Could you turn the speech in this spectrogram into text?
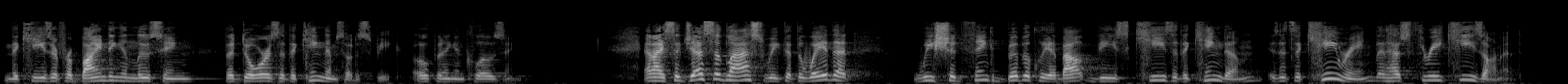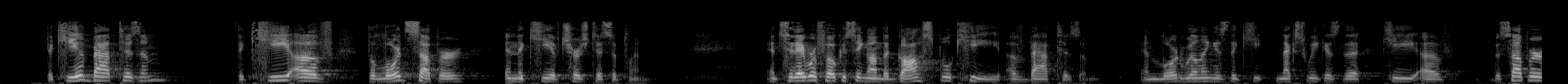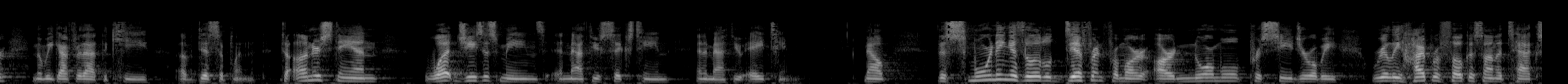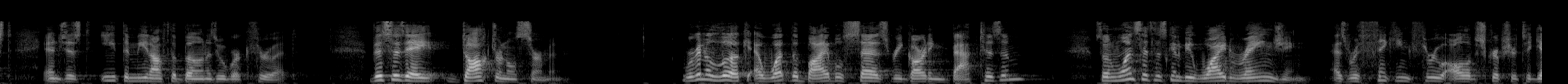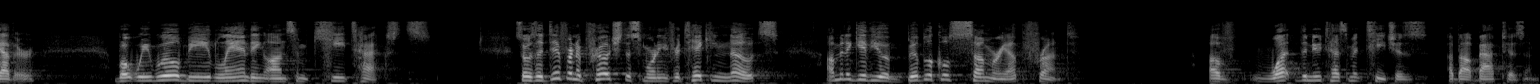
And the keys are for binding and loosing the doors of the kingdom, so to speak, opening and closing. And I suggested last week that the way that we should think biblically about these keys of the kingdom is it's a key ring that has three keys on it the key of baptism, the key of the Lord's Supper, and the key of church discipline. And today we're focusing on the gospel key of baptism. And Lord willing is the key, next week is the key of the supper, and the week after that, the key of discipline. To understand what Jesus means in Matthew 16 and in Matthew 18. Now, this morning is a little different from our, our normal procedure where we really hyper focus on a text and just eat the meat off the bone as we work through it. This is a doctrinal sermon. We're going to look at what the Bible says regarding baptism so, in one sense, it's going to be wide ranging as we're thinking through all of Scripture together, but we will be landing on some key texts. So, as a different approach this morning, if you're taking notes, I'm going to give you a biblical summary up front of what the New Testament teaches about baptism.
